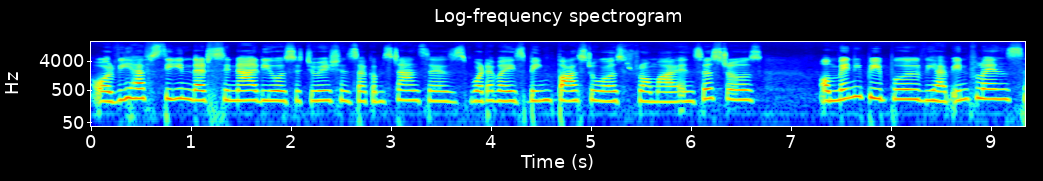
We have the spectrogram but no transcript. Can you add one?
or we have seen that scenario, situation, circumstances, whatever is being passed to us from our ancestors, or many people we have influence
